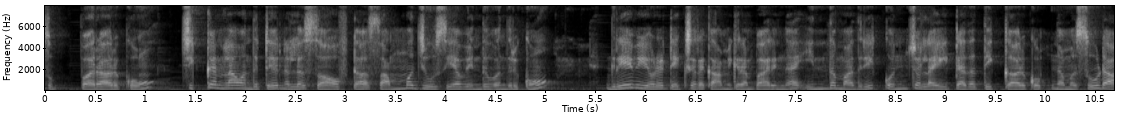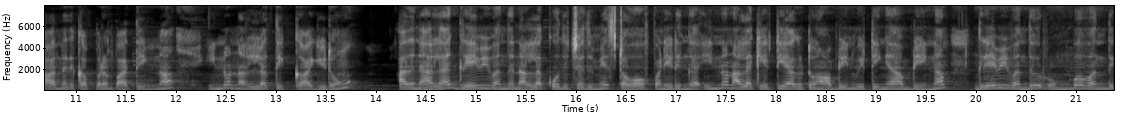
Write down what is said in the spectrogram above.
சூப்பராக இருக்கும். சிக்கன்லாம் வந்துட்டு நல்லா சாஃப்டாக செம்ம ஜூஸியாக வெந்து வந்திருக்கும். கிரேவியோட டெக்ஸ்சரை காமிக்கிறேன் பாருங்கள் இந்த மாதிரி கொஞ்சம் லைட்டாக தான் திக்காக இருக்கும். நம்ம சூடு ஆறுனதுக்கப்புறம் பார்த்தீங்கன்னா இன்னும் நல்லா திக்காகிடும் அதனால் கிரேவி வந்து நல்லா கொதித்ததுமே ஸ்டவ் ஆஃப் பண்ணிவிடுங்க இன்னும் நல்லா கெட்டியாகட்டும் அப்படின்னு விட்டீங்க அப்படின்னா கிரேவி வந்து ரொம்ப வந்து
